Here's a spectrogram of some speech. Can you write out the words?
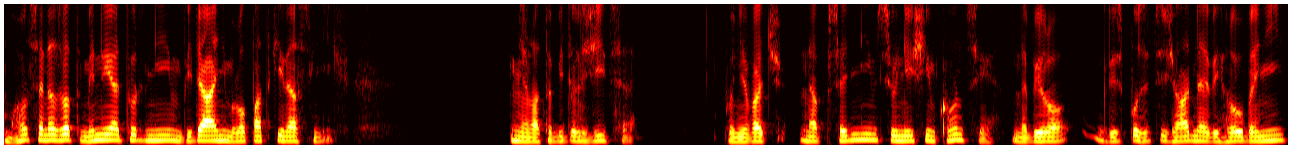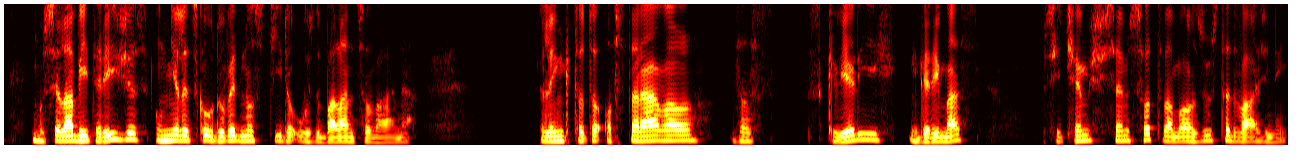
Mohl se nazvat miniaturním vydáním lopatky na sníh. Měla to být lžíce. poněvadž na předním silnějším konci nebylo k dispozici žádné vyhloubení, musela být rýže s uměleckou dovedností do úst balancována. Link toto obstarával za skvělých grimas, přičemž jsem sotva mohl zůstat vážný.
